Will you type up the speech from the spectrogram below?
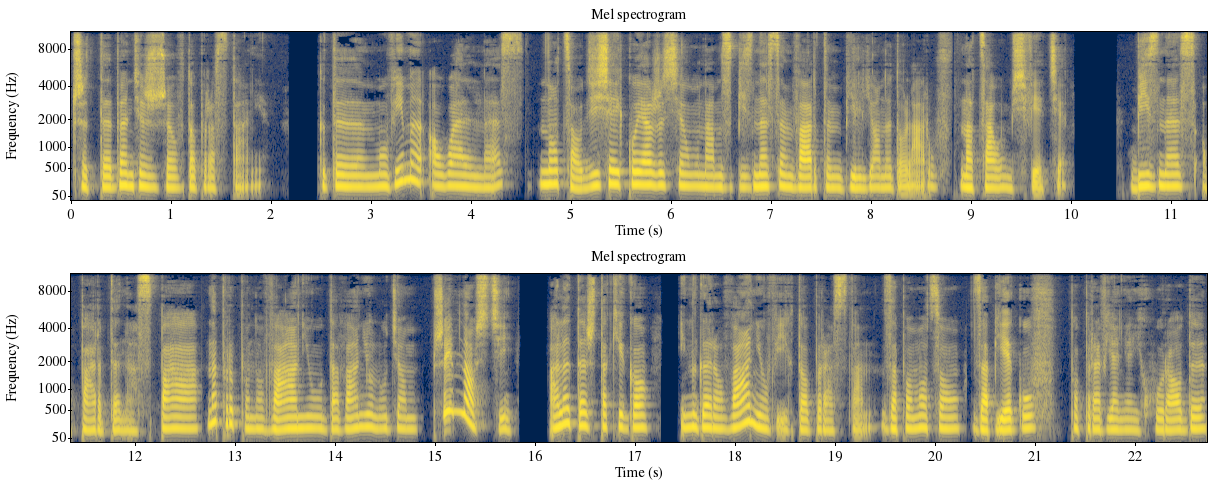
czy Ty będziesz żył w dobrostanie. Gdy mówimy o wellness, no co, dzisiaj kojarzy się nam z biznesem wartym biliony dolarów na całym świecie. Biznes oparty na spa, na proponowaniu, dawaniu ludziom przyjemności, ale też takiego ingerowaniu w ich dobrostan za pomocą zabiegów, poprawiania ich urody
